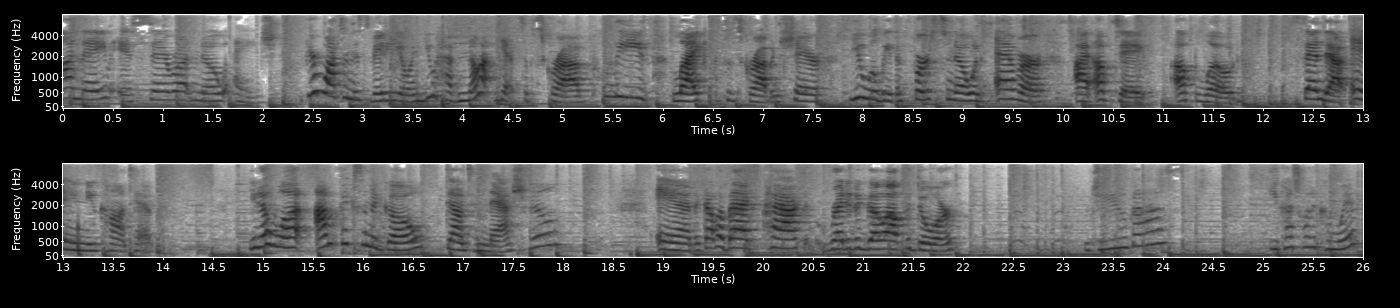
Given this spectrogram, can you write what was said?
My name is Sara No H. If you're watching this video and you have not yet subscribed, please like, subscribe, and share. You will be the first to know whenever I update, upload, send out any new content. You know what? I'm fixing to go down to Nashville and I got my bags packed, ready to go out the door. Would you guys, you guys want to come with?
